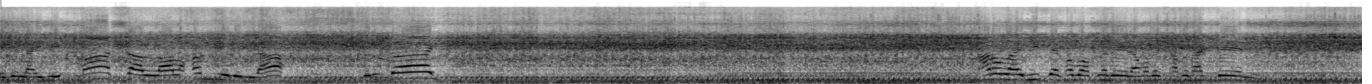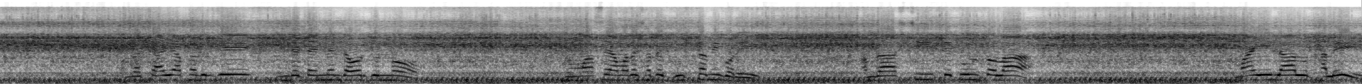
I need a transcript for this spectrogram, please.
এই যে লাইভ হিট আলহামদুলিল্লাহ। আরও লাইভ হিট দেখাবো আপনাদের, আমাদের সাথে থাকবেন। আমরা চাই আপনাদেরকে এন্টারটেনমেন্ট দেওয়ার জন্য। তো মাসে আমাদের সাথে দুষ্টামি করে। আমরা আসছি তেঁতুলতলা। মাইলাল খালে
